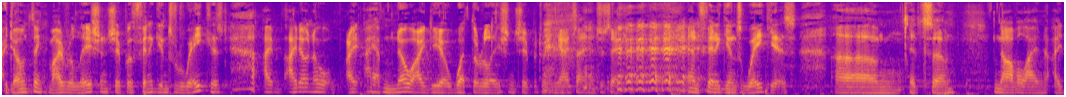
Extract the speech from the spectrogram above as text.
I don't think my relationship with Finnegans Wake is. I, I don't know. I, I have no idea what the relationship between the Einstein intersection and Finnegans Wake is. Um, it's a novel I, I,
